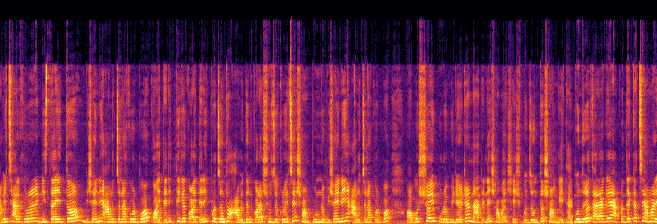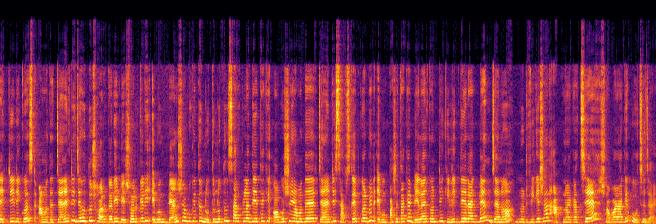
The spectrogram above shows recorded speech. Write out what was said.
আমি সার্কুলারের বিস্তারিত বিষয় নিয়ে আলোচনা করব। কয় তারিখ থেকে কয় তারিখ পর্যন্ত আবেদন করার সুযোগ রয়েছে, সম্পূর্ণ বিষয় নিয়ে আলোচনা করব। অবশ্যই পুরো ভিডিওটা না টেনে সবাই শেষ পর্যন্ত সঙ্গেই থাকবে। বন্ধুরা, তার আগে আপনাদের কাছে আমার একটি রিকোয়েস্ট আমাদের চ্যানেলটি যেহেতু সরকারি, বেসরকারি এবং ব্যাংক সম্পর্কিত নতুন নতুন সার্কুলার দিয়ে থাকি, অবশ্যই আমাদের চ্যানেলটি সাবস্ক্রাইব করবেন এবং পাশে থাকা বেল আইকনটি ক্লিক দিয়ে রাখবেন যেন নোটিফিকেশন আপনার কাছে সবার আগে পৌঁছে যায়।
